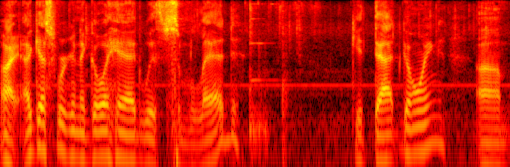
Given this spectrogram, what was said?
Alright, I guess we're going to go ahead with some lead. Get that going. Um,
